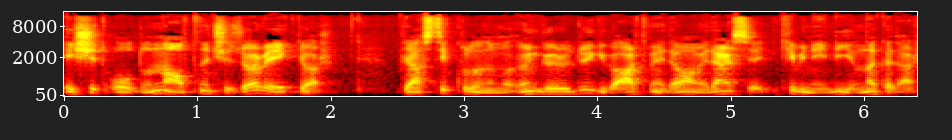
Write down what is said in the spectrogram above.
eşit olduğunun altını çiziyor ve ekliyor. Plastik kullanımı öngörüldüğü gibi artmaya devam ederse 2050 yılına kadar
